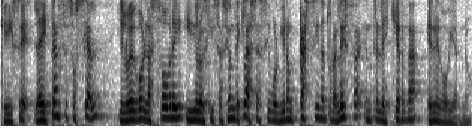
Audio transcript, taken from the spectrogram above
que dice, la distancia social y luego la sobreideologización de clases se volvieron casi naturaleza entre la izquierda en el gobierno.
